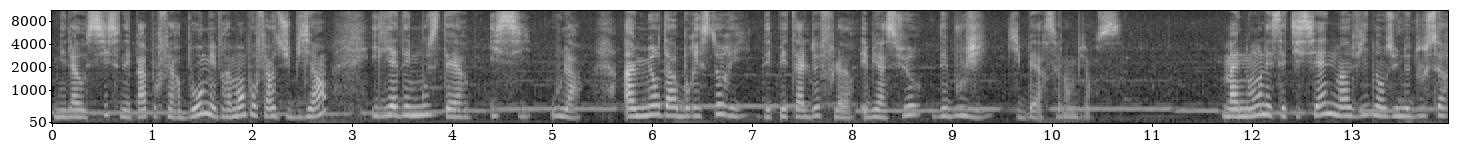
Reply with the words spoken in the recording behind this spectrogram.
mais là aussi ce n'est pas pour faire beau, mais vraiment pour faire du bien, il y a des mousses d'herbe ici ou là, un mur d'arboristerie, des pétales de fleurs et bien sûr des bougies qui bercent l'ambiance. Manon, l'esthéticienne, m'invite dans une douceur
